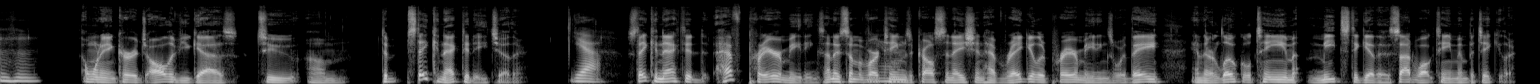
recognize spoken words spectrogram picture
mhm. I want to encourage all of you guys to um, to stay connected to each other. Yeah. Stay connected. Have prayer meetings. I know some of our Yeah. teams across the nation have regular prayer meetings where they and their local team meets together. The sidewalk team in particular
